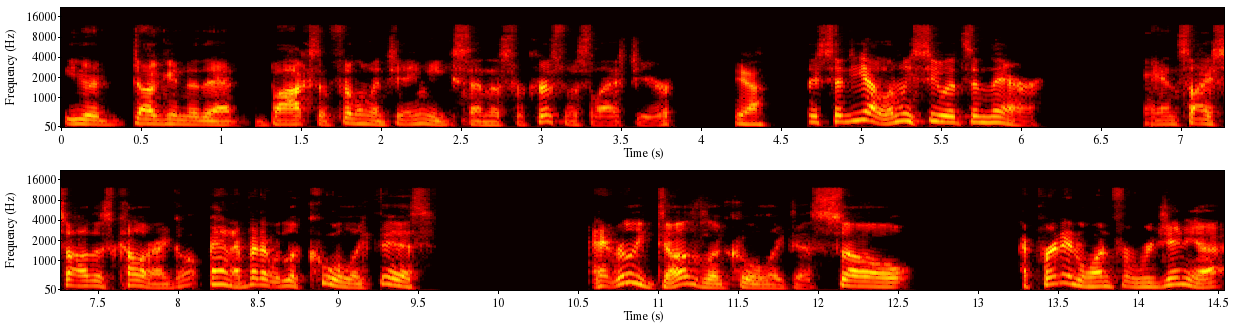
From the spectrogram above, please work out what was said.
you had dug into that box of filament Jamie sent us for Christmas last year. Yeah. I said, Yeah, let me see what's in there. And so I saw this color. I go, Man, I bet it would look cool like this. And it really does look cool like this. So I printed one for Virginia,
